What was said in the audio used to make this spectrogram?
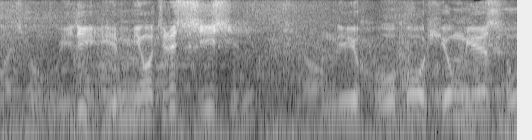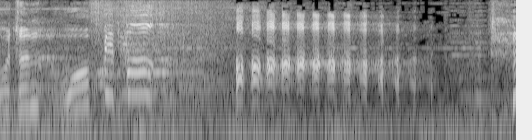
我就为你延命一个死神，将你好好向你的师尊多逼迫。哼！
